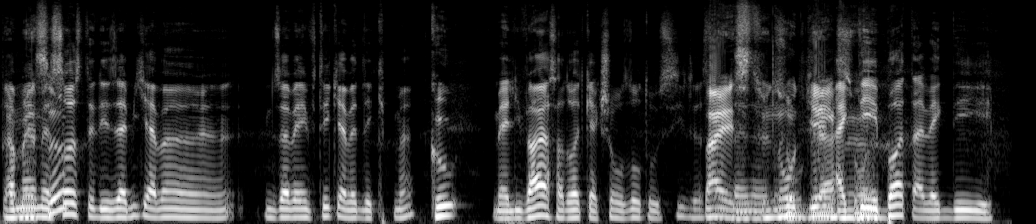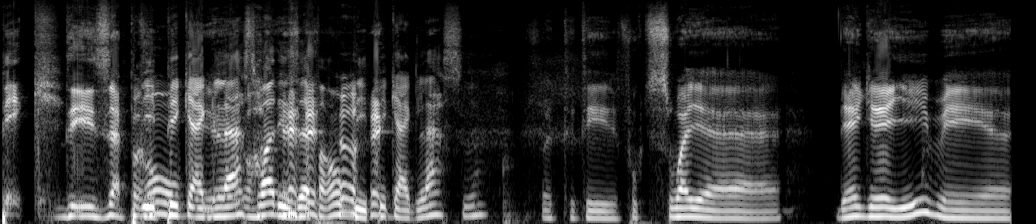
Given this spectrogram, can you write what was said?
vraiment aimé ça? ça? C'était des amis qui avaient un- qui nous avaient invités qui avaient de l'équipement. Cool. Mais l'hiver, ça doit être quelque chose d'autre aussi. là. Ben, c'est une autre game. Avec des bottes, avec des pics. Des éperons. Des pics à glace. Ouais, des éperons, des pics à glace. Là. Faut, faut que tu sois euh, bien grillé, mais euh,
